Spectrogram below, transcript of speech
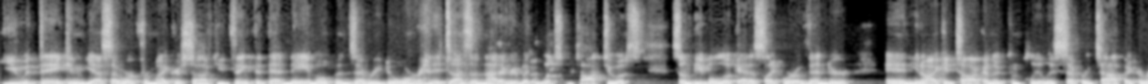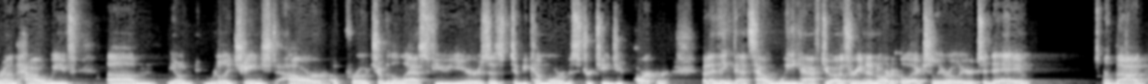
you would think, and yes, I work for Microsoft. You'd think that that name opens every door, and it doesn't. Not everybody wants to talk to us. Some people look at us like we're a vendor. And you know, I could talk on a completely separate topic around how we've um, you know really changed our approach over the last few years as to become more of a strategic partner. But I think that's how we have to. I was reading an article actually earlier today about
